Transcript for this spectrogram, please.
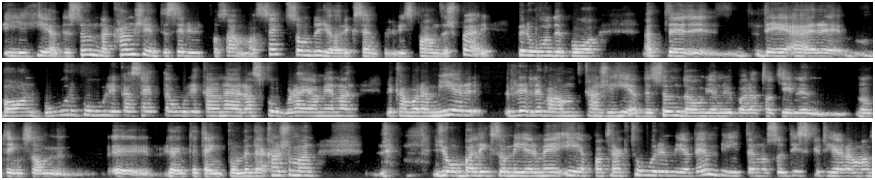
i Hedesunda kanske inte ser ut på samma sätt som det gör exempelvis på Andersberg beroende på att eh, det är barn bor på olika sätt och olika nära skola. Jag menar, det kan vara mer relevant kanske i Hedesunda om jag nu bara tar till en, någonting som eh, jag inte tänkt på, men där kanske man jobbar liksom mer med EPA-traktorer med den biten och så diskuterar man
